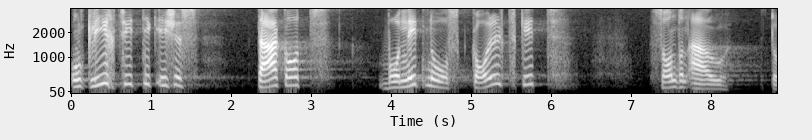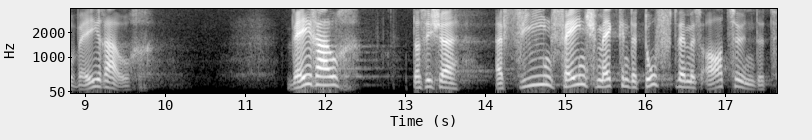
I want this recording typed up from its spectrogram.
Und gleichzeitig ist es der Gott, der nicht nur das Gold gibt, sondern auch der Weihrauch. Weihrauch, das ist ein ein fein, fein schmeckender Duft, wenn man es anzündet.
